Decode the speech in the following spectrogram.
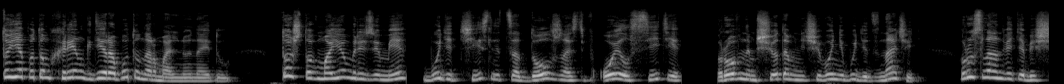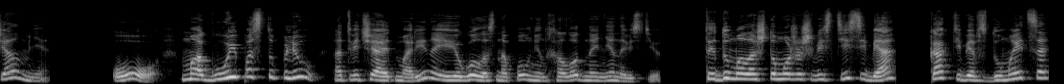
то я потом хрен где работу нормальную найду. То, что в моем резюме будет числиться должность в Ойл-Сити, ровным счетом ничего не будет значить. Руслан ведь обещал мне. «О, могу и поступлю», – отвечает Марина, ее голос наполнен холодной ненавистью. «Ты думала, что можешь вести себя, как тебе вздумается,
